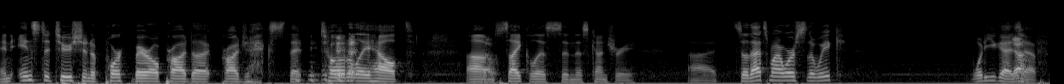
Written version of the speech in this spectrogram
an institution of pork barrel product projects that totally helped um, Yep. cyclists in this country. Uh, so that's my worst of the week. What do you guys Yeah. have?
